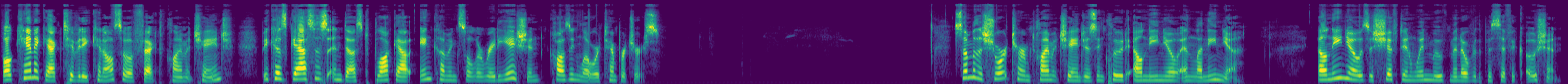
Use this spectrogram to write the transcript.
Volcanic activity can also affect climate change because gases and dust block out incoming solar radiation, causing lower temperatures. Some of the short-term climate changes include El Nino and La Nina. El Nino is a shift in wind movement over the Pacific Ocean.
